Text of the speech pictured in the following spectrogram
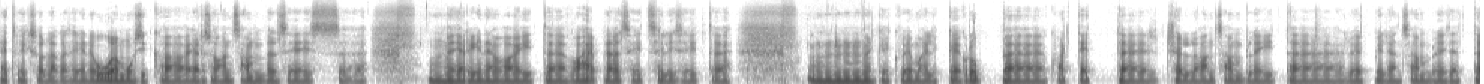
et võiks olla ka selline uue muusika ERSO ansambel sees, äh, erinevaid vahepealseid selliseid mm, kõikvõimalikke gruppe, kvartette, tšelloansambleid, löökpilliansambleid, et,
